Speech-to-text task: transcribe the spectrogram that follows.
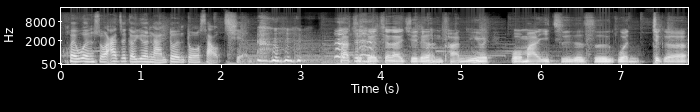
会问说啊，这个越南盾多少钱？他觉得现在觉得很烦，因为我妈一直就是问这个。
